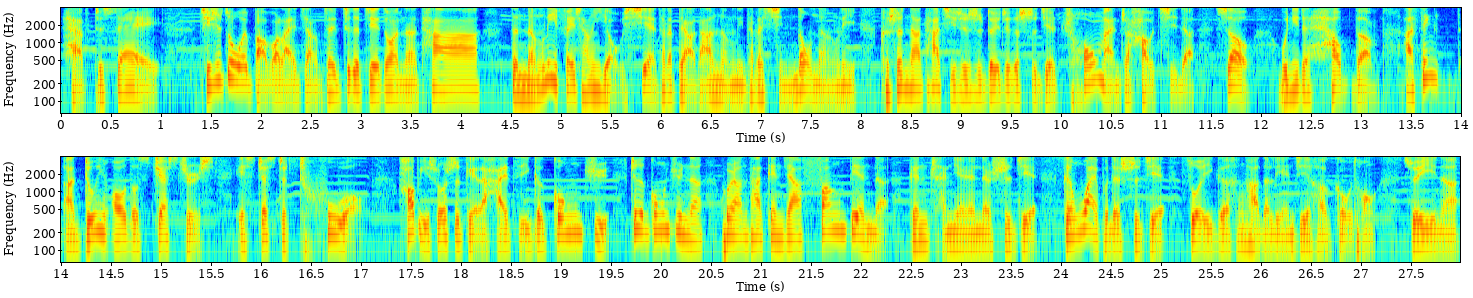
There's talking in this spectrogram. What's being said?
have to say. 其实作为宝宝来讲，在这个阶段呢，他的能力非常有限，他的表达能力，他的行动能力。可是呢，他其实是对这个世界充满着好奇的。So we need to help them. I think uh, doing all those gestures is just a tool. 好比说是给了孩子一个工具，这个工具呢会让他更加方便的跟成年人的世界、跟外部的世界做一个很好的连接和沟通。所以呢，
